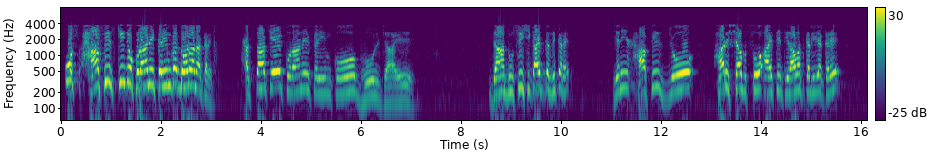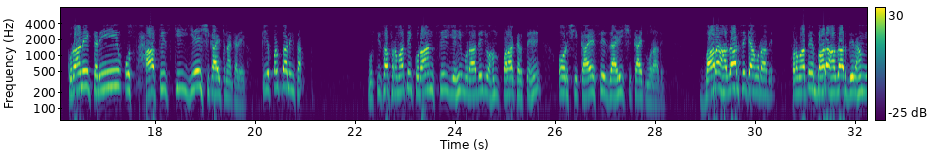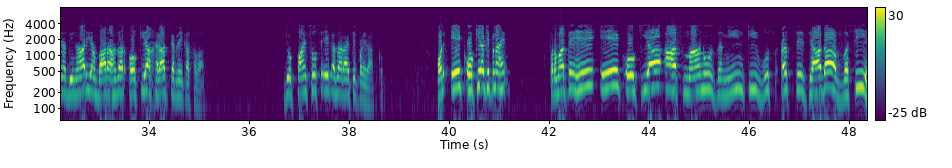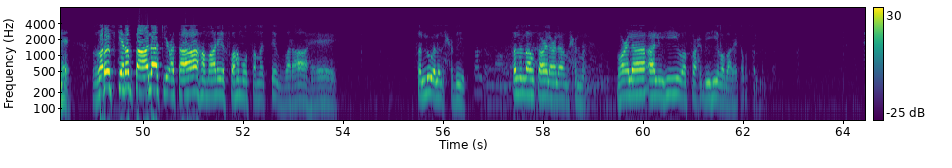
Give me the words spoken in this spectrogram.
اس حافظ کی جو قرآن کریم کا دورہ نہ کرے۔ حتیٰ کہ قرآن کریم کو بھول جائے۔ جہاں دوسری شکایت کا ذکر ہے یعنی حافظ جو ہر شب سو آیتیں تلاوت کر لیا کرے قرآن کریم اس حافظ کی یہ شکایت نہ کرے گا کہ یہ پڑھتا نہیں تھا۔ مفتی صاحب فرماتے ہیں، قرآن سے یہی مرادیں جو ہم پڑھا کرتے ہیں اور شکایت سے ظاہری شکایت مراد ہے بارہ ہزار سے کیا مراد ہے فرماتے ہیں، بارہ ہزار درہم یا دینار یا بارہ ہزار اوکیا خیرات کرنے کا سوال جو پانچ سو سے ایک ہزار آئے تھے پڑے رات کو۔ اور ایک اوکیا کتنا ہے؟ فرماتے ہیں، ایک اوکیا آسمان و زمین کی وسعت سے زیادہ وسیع ہے۔ غرض کے رب تعالی کی عطا ہمارے فہم و سمجھ سے ورا ہے۔ صلو علی الحبیب۔ صلی اللہ تعالی علی محمد وعلی آلہ وصحبہ وبارک وسلم۔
